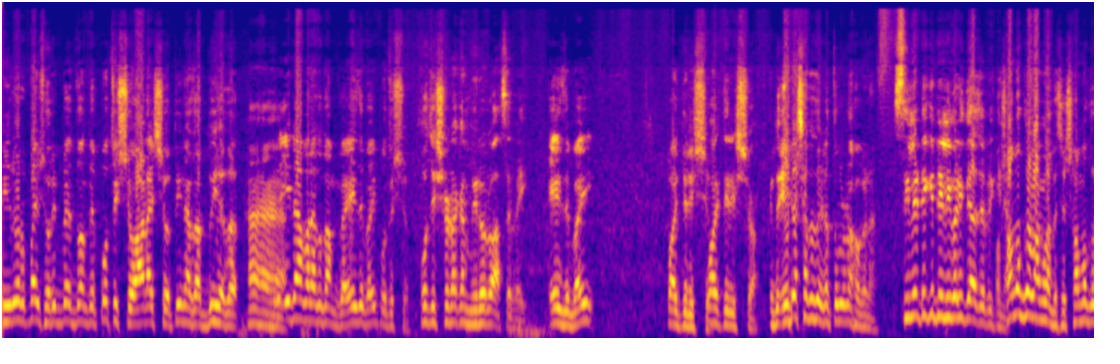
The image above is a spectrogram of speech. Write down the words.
মিরর পাই শরীফ ভাই দোকানতে পঁচিশশো আড়াইশো তিন হাজার দুই হাজার। হ্যাঁ, হ্যাঁ। এটা আবার এত দাম কয়? এই যে ভাই পঁচিশশো। পঁচিশশো টাকার মিররও আছে ভাই। এই যে ভাই পঁয়ত্রিশশো। পঁয়ত্রিশশো। কিন্তু এটার সাথে তো এটা তুলনা হবে না। সিলেটে কি ডেলিভারি দেওয়া যাবে কিনা? সমগ্র বাংলাদেশে সমগ্র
